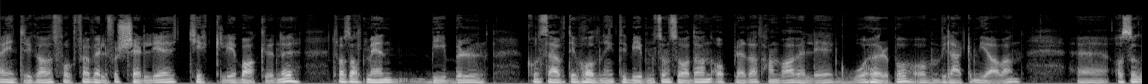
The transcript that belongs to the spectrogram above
jeg har inntrykk av at folk fra veldig forskjellige kirkelige bakgrunner, tross alt med en bibelkonservativ holdning til Bibelen som sådan, opplevde at han var veldig god å høre på, og vi lærte mye av han. Eh, og så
